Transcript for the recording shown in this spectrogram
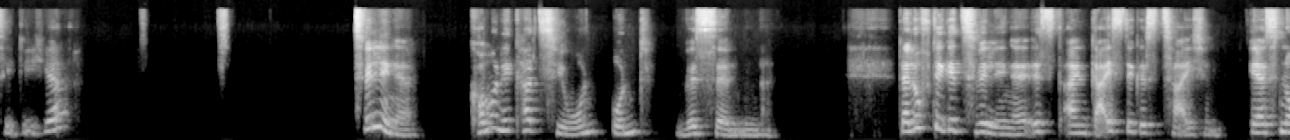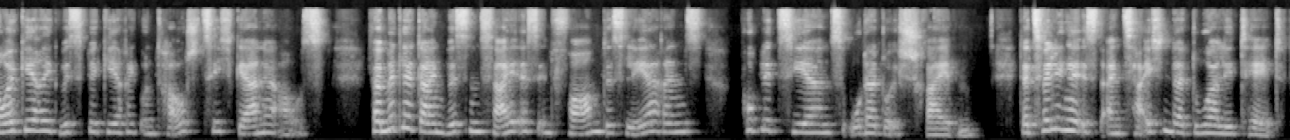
Ziehe die hier. Zwillinge, Kommunikation und Wissen. Der luftige Zwillinge ist ein geistiges Zeichen. Er ist neugierig, wissbegierig und tauscht sich gerne aus. Vermittle dein Wissen, sei es in Form des Lehrens, Publizierens oder durch Schreiben. Der Zwillinge ist ein Zeichen der Dualität.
